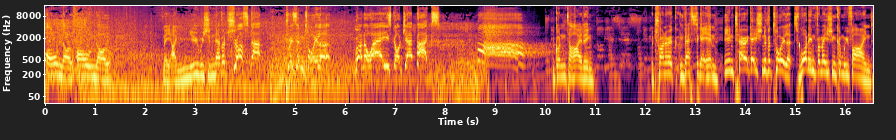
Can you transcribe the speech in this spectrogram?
Oh no. Oh no. Mate, I knew we should never trust that prison toilet. Run away. He's got jetpacks. Ah! We've gone into hiding. We're trying to investigate him. The interrogation of a toilet. What information can we find?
